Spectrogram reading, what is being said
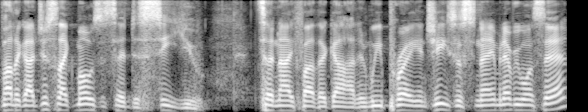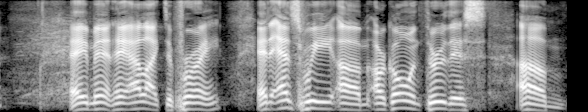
Father God, just like Moses said, to see you tonight, Father God. And we pray in Jesus' name. And everyone said, Amen. Amen. Hey, I like to pray. And as we um, are going through this, um,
